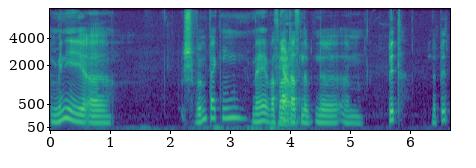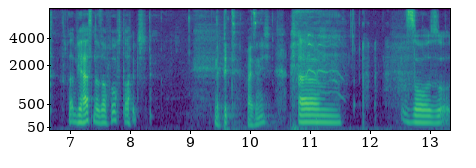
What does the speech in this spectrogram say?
Mini- äh, Schwimmbecken? Nee, was war Ja. das? Eine, eine ähm, Bit? Eine Bit? Wie heißt denn das auf Hochdeutsch? Eine Bit, weiß ich nicht. ähm, so, so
